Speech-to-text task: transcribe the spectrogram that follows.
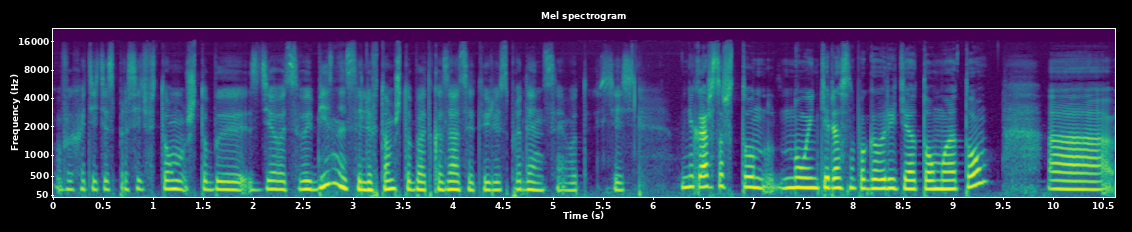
вы хотите спросить в том, чтобы сделать свой бизнес или в том, чтобы отказаться от юриспруденции? Вот здесь. Мне кажется, что ну, интересно поговорить и о том, и о том. А,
